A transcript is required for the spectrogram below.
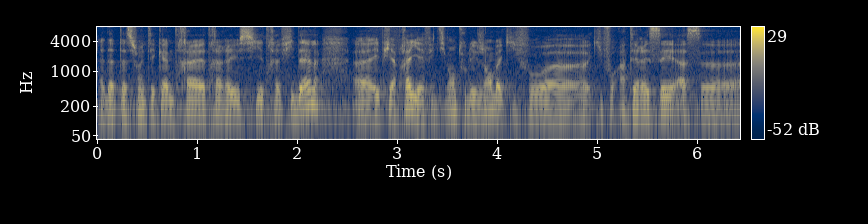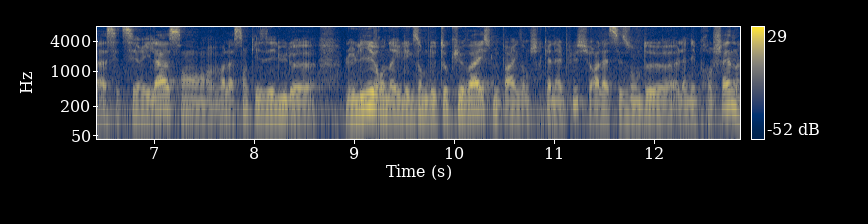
l'adaptation était quand même très très réussie et très fidèle. Euh, et puis après, il y a effectivement tous les gens bah, qu'il faut euh, qu'il faut intéresser à, ce- à cette série-là sans voilà sans qu'ils aient lu le, le livre. On a eu l'exemple de Tokyo Vice, nous par exemple sur Canal+, sur la saison 2 euh, l'année prochaine.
